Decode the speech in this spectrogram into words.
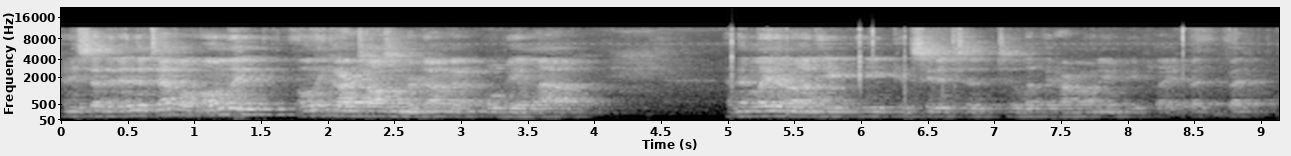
And he said that in the temple, only, only kartals and mridanga will be allowed. And then later on, he, he conceded to, to let the harmonium be played. But, but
